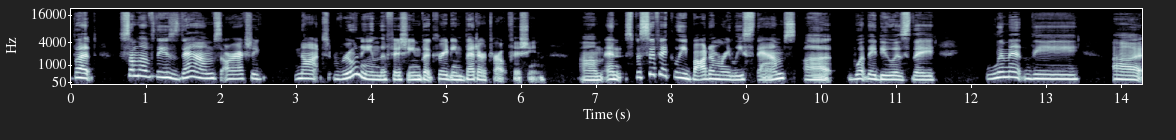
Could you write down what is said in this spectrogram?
but some of these dams are actually not ruining the fishing, but creating better trout fishing. Um, and specifically, bottom release dams, uh, what they do is they limit the uh,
